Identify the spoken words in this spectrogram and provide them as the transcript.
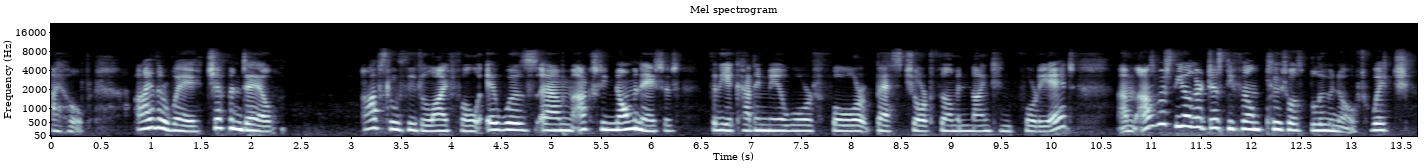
I hope. Either way, Chip and Dale, absolutely delightful. It was um, actually nominated for the Academy Award for Best Short Film in 1948, um, as was the other Disney film Pluto's Blue Note, which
